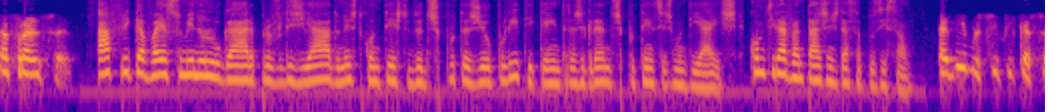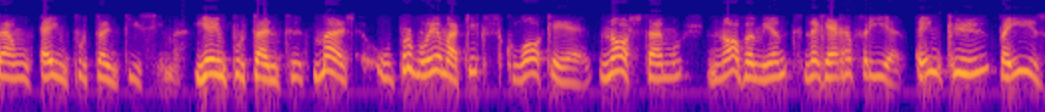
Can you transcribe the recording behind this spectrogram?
à França. A África vai assumir um lugar privilegiado neste contexto de disputa geopolítica entre as grandes potências mundiais. Como tirar vantagens dessa posição? A diversificação é importantíssima e é importante, mas o problema aqui que se coloca é nós estamos novamente na Guerra Fria, em que países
